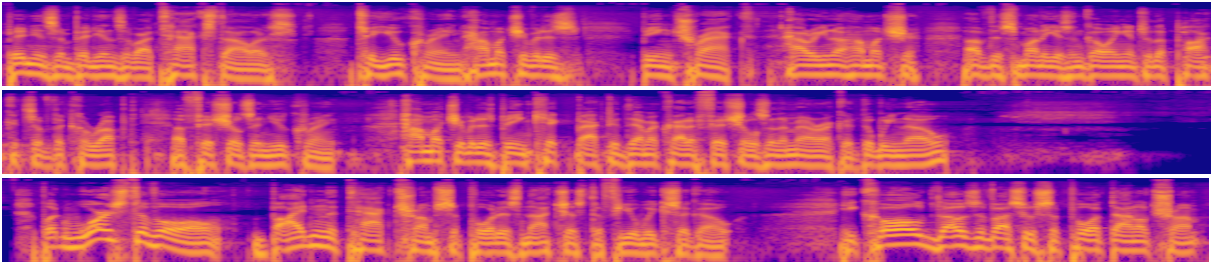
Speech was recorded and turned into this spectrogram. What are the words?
billions and billions of our tax dollars to Ukraine, how much of it is being tracked? How do you know how much of this money isn't going into the pockets of the corrupt officials in Ukraine? How much of it is being kicked back to Democrat officials in America? Do we know? But worst of all, Biden attacked Trump supporters not just a few weeks ago. He called those of us who support Donald Trump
